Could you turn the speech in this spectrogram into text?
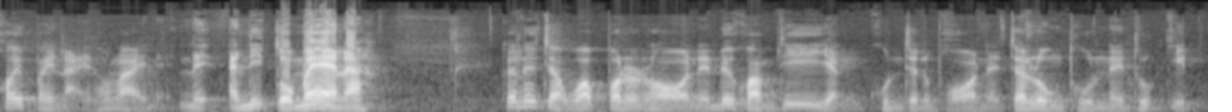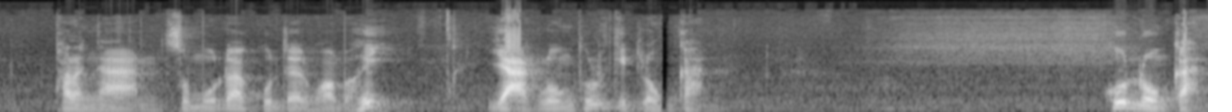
ค่อยไปไหนเท่าไหร่เนี่ยในอันนี้ตัวแม่นะก็เนื่องจากว่าปตทเนี่ยด้วยความที่อย่างคุณจตุพรเนี่ยจะลงทุนในธุรกิจพลังงาน สมมุติว่าคุณจตุพรบอกเฮ้ยอยากลงธุรกิจลงกลันหุ้นลงกลัน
